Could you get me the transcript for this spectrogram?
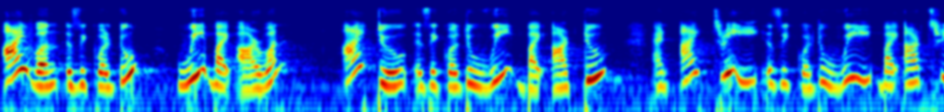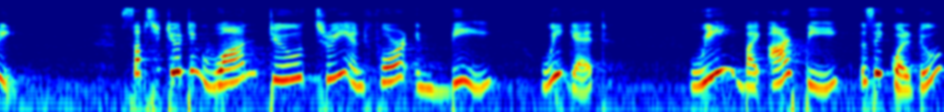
I1 is equal to V by R1, I2 is equal to V by R2 and I3 is equal to V by R3. Substituting 1, 2, 3 and 4 in B, we get V by Rp is equal to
